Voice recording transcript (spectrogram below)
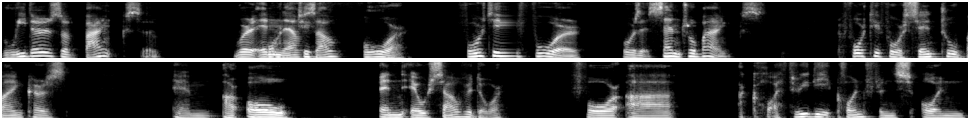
leaders of banks uh, were in El Salvador? Four. Forty-four. What was it? Central banks. 44 central bankers um, are all in El Salvador for a, a, a three day conference on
